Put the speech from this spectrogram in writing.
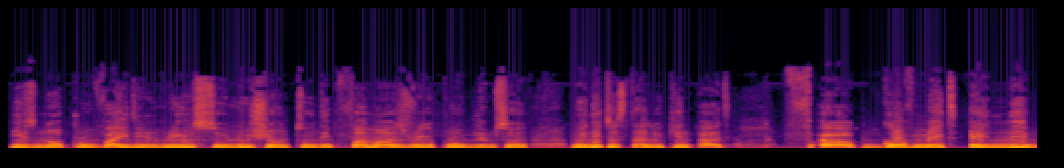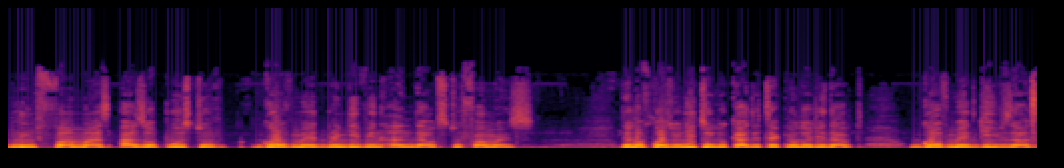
is not providing real solution to the farmers' real problem. So we need to start looking at uh, government enabling farmers as opposed to government bring, giving handouts to farmers. Then, of course, we need to look at the technology that government gives us.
